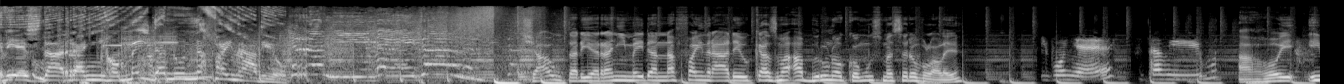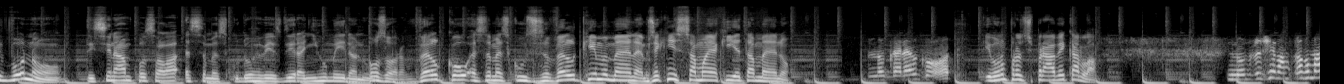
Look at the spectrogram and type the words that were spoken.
Hvězda ranního Mejdanu na Fine Radio. Mejdan. Čau, tady je ranní Mejdan na Fine Rádiu, Kazma a Bruno, komu jsme se dovolali? Ivoně, zdravím. Ahoj Ivono, ty si nám poslala sms do hvězdy ranního Mejdanu. Pozor, velkou sms s velkým jménem. Řekni sama, jaký je tam jméno. No Karel Gott. Ivon, proč právě Karla? No, protože mamka ho má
